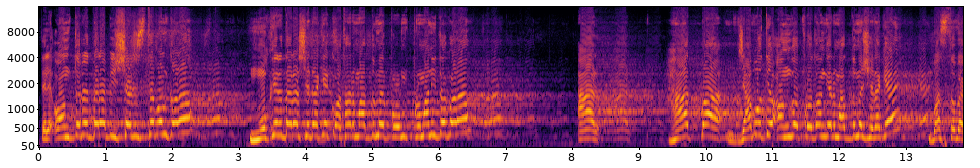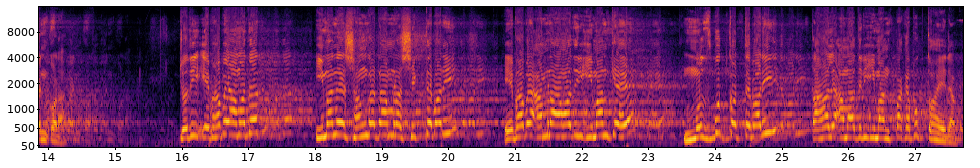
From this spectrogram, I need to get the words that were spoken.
তাহলে অন্তরের দ্বারা বিশ্বাস স্থাপন করা, মুখের দ্বারা সেটাকে কথার মাধ্যমে প্রমাণিত করা, আর হাত পা যাবতীয় অঙ্গ প্রত্যঙ্গের মাধ্যমে সেটাকে বাস্তবায়ন করা। যদি এভাবে আমাদের ইমানের সংজ্ঞাটা আমরা শিখতে পারি, এভাবে আমরা আমাদের ইমানকে মজবুত করতে পারি, তাহলে আমাদের ইমান পাকাপুক্ত হয়ে যাবে।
